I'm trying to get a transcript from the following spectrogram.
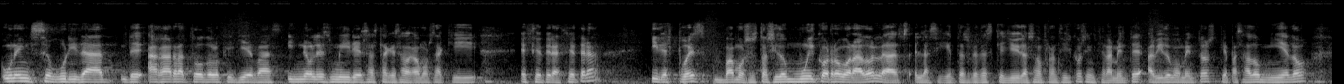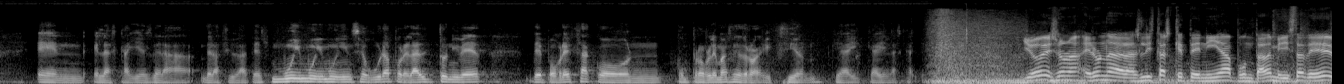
una inseguridad de agarra todo lo que llevas y no les mires hasta que salgamos de aquí, etcétera, etcétera. Y después, vamos, esto ha sido muy corroborado en las, en las siguientes veces que yo he ido a San Francisco. Sinceramente, ha habido momentos que he pasado miedo en, en las calles de la, de la ciudad. Es muy, muy, muy insegura por el alto nivel de pobreza con, con problemas de drogadicción que hay, que hay en las calles. Yo es una, era una de las listas que tenía apuntada en mi lista de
